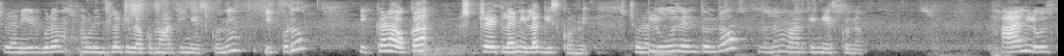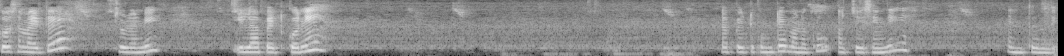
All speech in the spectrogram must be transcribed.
చూడండి ఈడ కూడా మూడు ఇంచులకు ఇలా ఒక మార్కింగ్ వేసుకొని ఇప్పుడు ఇక్కడ ఒక స్ట్రేట్ లైన్ ఇలా గీసుకోండి. చూడండి లూజ్ ఎంత ఉందో మనం మార్కింగ్ వేసుకుందాం. హ్యాండ్ లూజ్ కోసం అయితే చూడండి. ఇలా పెట్టుకొని ఇలా పెట్టుకుంటే మనకు వచ్చేసింది. ఎంత ఉంది?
